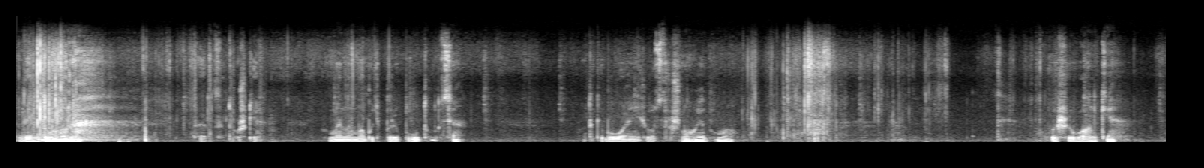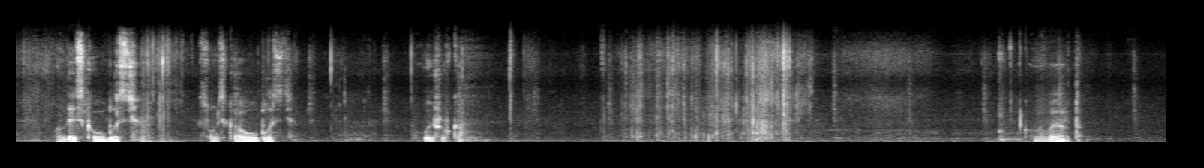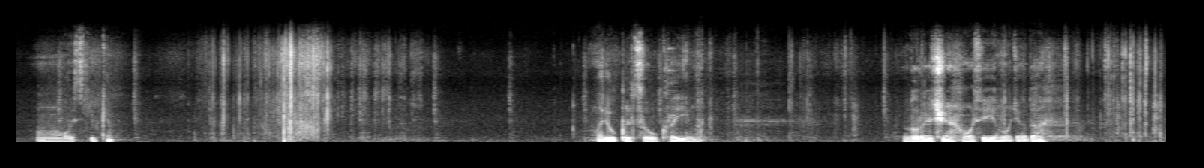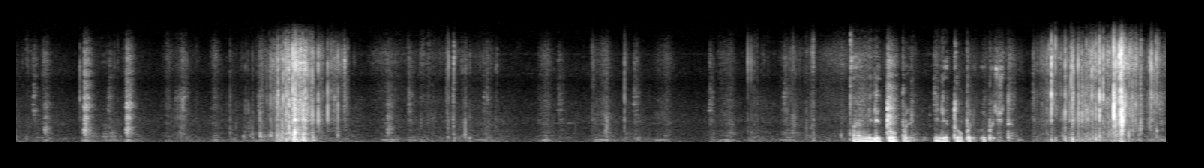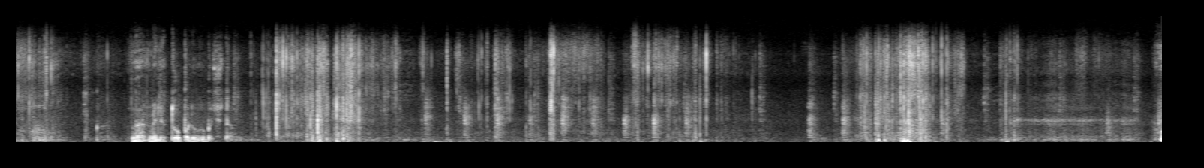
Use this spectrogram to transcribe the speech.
День донора. Так, це трошки в мене, мабуть, переплуталося. Таке буває нічого думаю. Вишиванки. Одеська область, Сумська область. Вишивка. Маріуполь це Україна. До речі, ось і єнотик, да? А, Мелітополь. Мелітополь, вибачте. Да, Мелітополь, вибачте.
